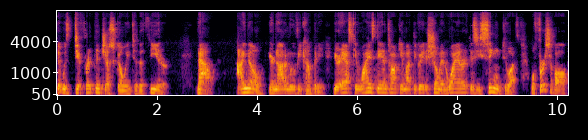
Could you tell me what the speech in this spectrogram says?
that was different than just going to the theater. Now, I know you're not a movie company. You're asking, why is Dan talking about the greatest showman? Why on earth is he singing to us? Well, first of all,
